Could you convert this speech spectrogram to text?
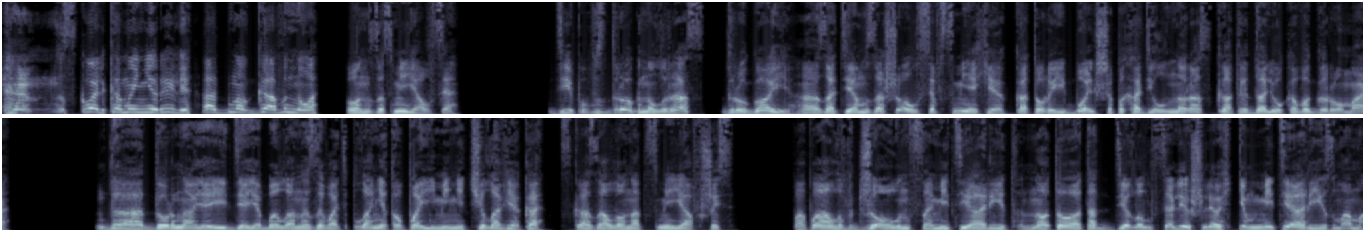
Сколько мы не рыли, одно говно!» Он засмеялся. Дип вздрогнул раз, другой, а затем зашелся в смехе, который больше походил на раскаты далекого грома. «Да, дурная идея была называть планету по имени Человека», — сказал он, отсмеявшись. Попал в Джоунса метеорит, но тот отделался лишь легким метеоризмом.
